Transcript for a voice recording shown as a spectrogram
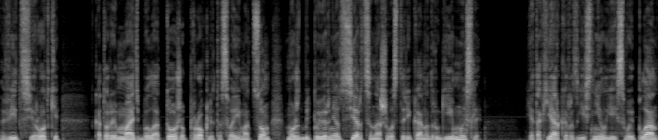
вид сиротки, которой мать была тоже проклята своим отцом, может быть, повернет сердце нашего старика на другие мысли. Я так ярко разъяснил ей свой план,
